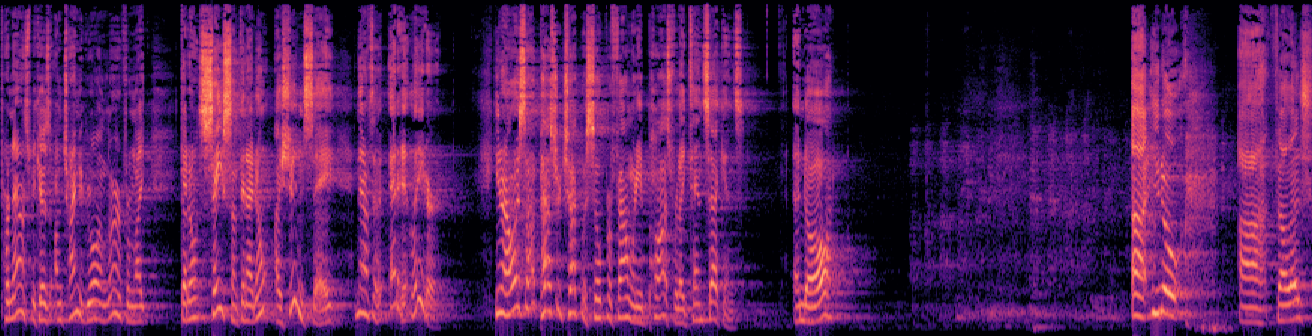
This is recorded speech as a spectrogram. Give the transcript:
pronounced because I'm trying to grow and learn from like that I don't say something I don't I shouldn't say, and then I have to edit it later. You know, I always thought Pastor Chuck was so profound when he paused for like 10 seconds. And all. Uh, you know, uh, fellas,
